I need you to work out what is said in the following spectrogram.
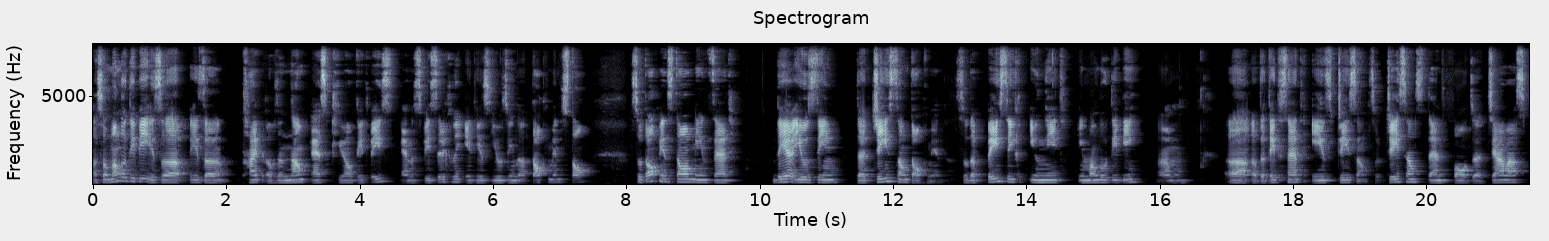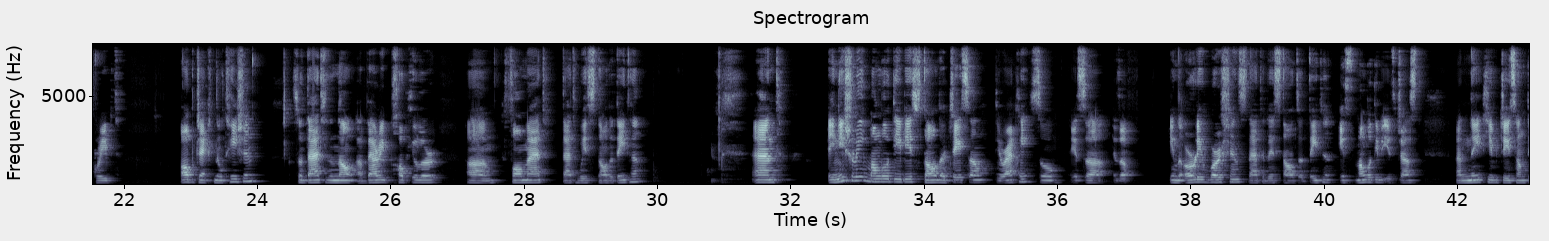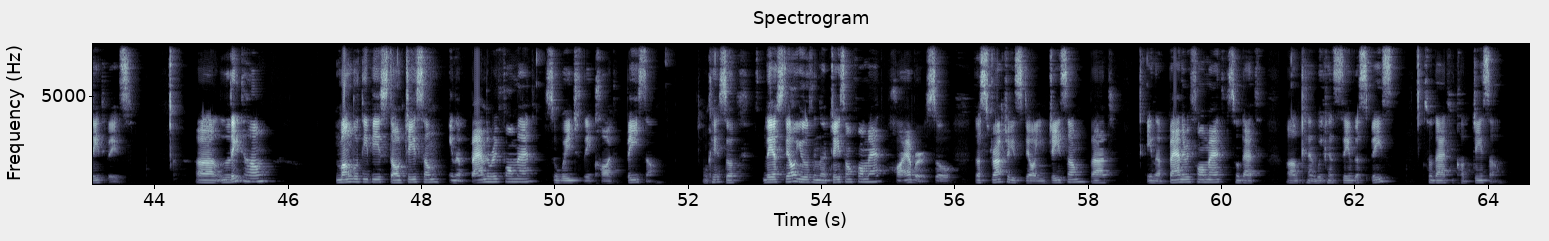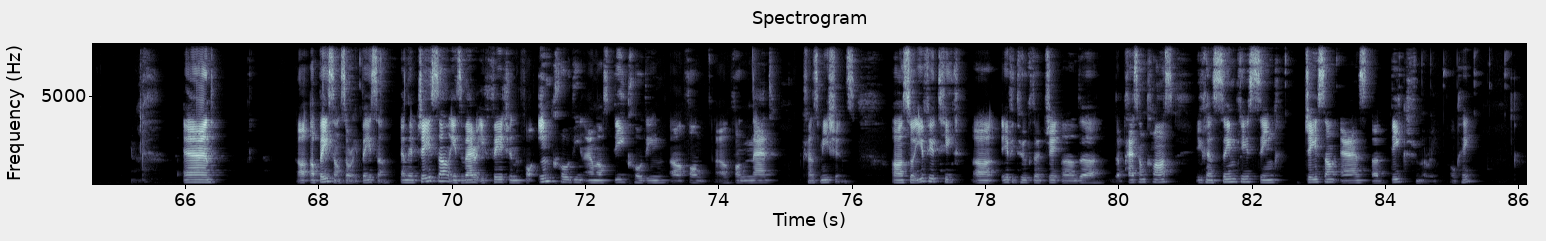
Uh, so MongoDB is a is a type of the non-SQL database, and specifically it is using the document store. So document store means that they are using the JSON document. So the basic unit in MongoDB um, uh, of the dataset is JSON. So JSON stands for the JavaScript object notation. So that is now a very popular um, format that we store the data. And initially, MongoDB stored the JSON directly. So it's a, it's a in the early versions that they store the data. It's MongoDB is just a native JSON database. Uh, later on, MongoDB stored JSON in a binary format, so which they call it BSON. Okay, so they are still using the JSON format. However, so the structure is still in JSON, but in a binary format so that uh, can we can save the space. So that called JSON. And uh, a BSON, sorry, BSON. And the JSON is very efficient for encoding and also decoding uh, for, uh, for net transmissions. Uh, so if you take uh, if you took the J, uh, the the Python class, you can simply think JSON as a dictionary. Okay,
